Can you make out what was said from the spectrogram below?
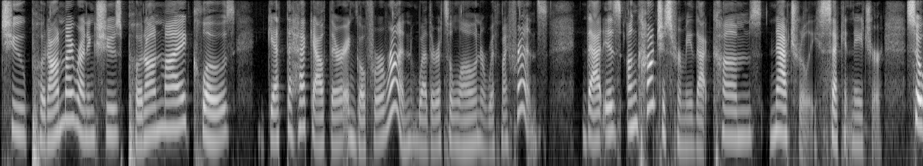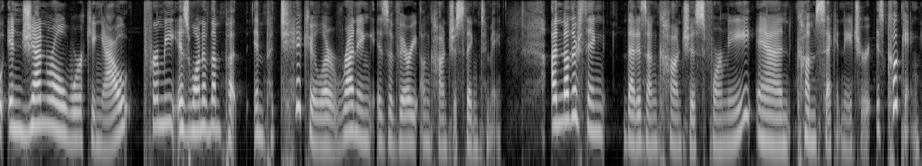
to put on my running shoes, put on my clothes, get the heck out there and go for a run, whether it's alone or with my friends that is unconscious for me. That comes naturally, second nature. So, in general, working out for me is one of them, but in particular, running is a very unconscious thing to me. Another thing that is unconscious for me and comes second nature is cooking.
